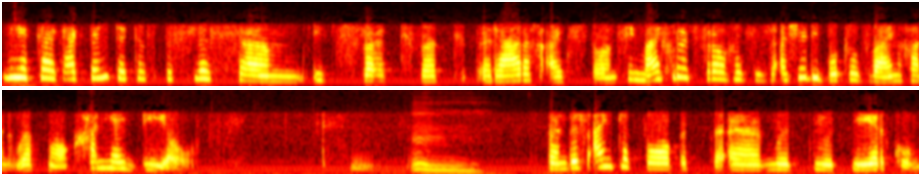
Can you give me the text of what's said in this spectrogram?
Nee, kyk, ek dink dit is beslis um iets wat wat regtig uitstaan. Sien, my groot vraag is is as jy die bottels wyn gaan oopmaak, gaan jy deel? Mm. Want dis eintlik waar dit uh, moet moet neerkom.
